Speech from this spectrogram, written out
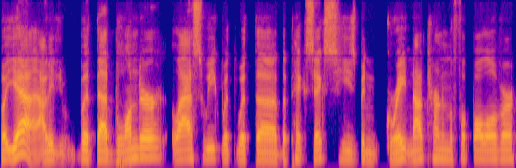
But yeah, I mean, but that blunder last week with with the the pick six, he's been great, not turning the football over.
